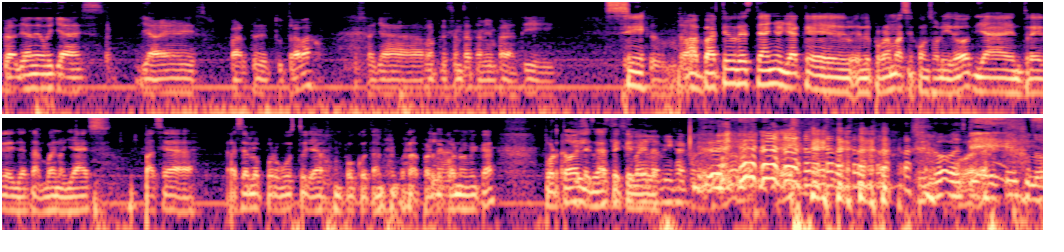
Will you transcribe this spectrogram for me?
pero al día de hoy ya es ya es parte de tu trabajo, o sea, ya representa también para ti Sí, a partir de este año ya que el, el programa se consolidó, ya entrega, ya tan, bueno, ya es, pasé a hacerlo por gusto, ya un poco también por la parte Claro. económica, por todo el desgaste que baila lleva. mi hija con el no, es que, es que si no,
